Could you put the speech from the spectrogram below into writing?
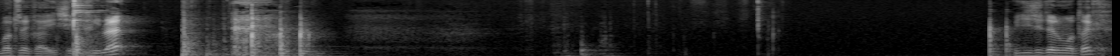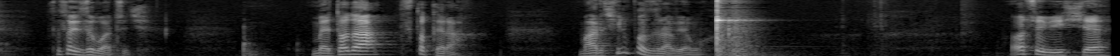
bo czekajcie chwilę. Widzicie ten młotek? To coś zobaczyć. Metoda Stokera. Marcin, pozdrawiam. Oczywiście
